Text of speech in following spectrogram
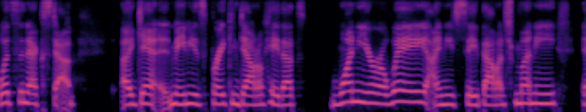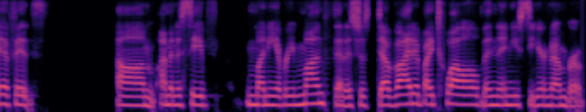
What's the next step? Again, maybe it's breaking down, okay, that's one year away. I need to save that much money. If it's um, I'm going to save money every month, then it's just divided by 12. And then you see your number.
